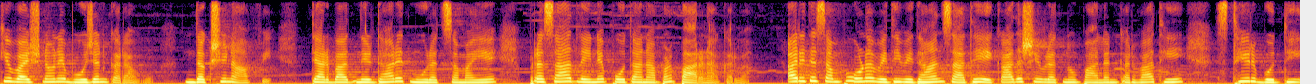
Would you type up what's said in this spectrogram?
કે વૈષ્ણવને ભોજન કરાવવું. દક્ષિણા આપવી. ત્યારબાદ નિર્ધારિત મુહૂર્ત સમયે પ્રસાદ લઈને પોતાના પણ પારણા કરવા. આ રીતે સંપૂર્ણ વિધિ વિધાન સાથે એકાદશી વ્રતનું પાલન કરવાથી સ્થિર બુદ્ધિ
